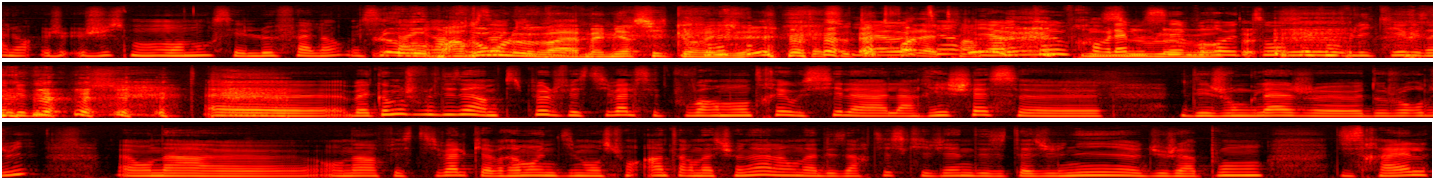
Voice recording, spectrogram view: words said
Alors, ju- juste mon nom, c'est Le Falin. Mais c'est Le- pas oh, grave, pardon, le- bah, bah, merci de corriger. T'as sauté Il y a trois aucun- lettres, hein. Il n'y a aucun problème, c'est breton, c'est compliqué, vous inquiétez pas. Euh, bah, comme je vous le disais, un petit peu, le festival, c'est de pouvoir montrer aussi la, la richesse euh, des jonglages euh, d'aujourd'hui. Euh, on, a, euh, on a un festival qui a vraiment une dimension internationale. hein. On a des artistes qui viennent des États-Unis, du Japon, d'Israël.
